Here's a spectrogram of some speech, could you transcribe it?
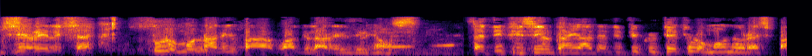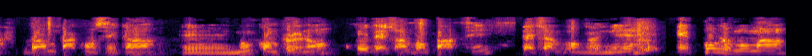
gérer l'échec, tout le monde n'arrive pas à avoir de la résilience. C'est difficile quand il y a des difficultés, tout le monde ne reste pas. Donc, par conséquent, nous comprenons que des gens vont partir, des gens vont venir. Et pour le moment,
